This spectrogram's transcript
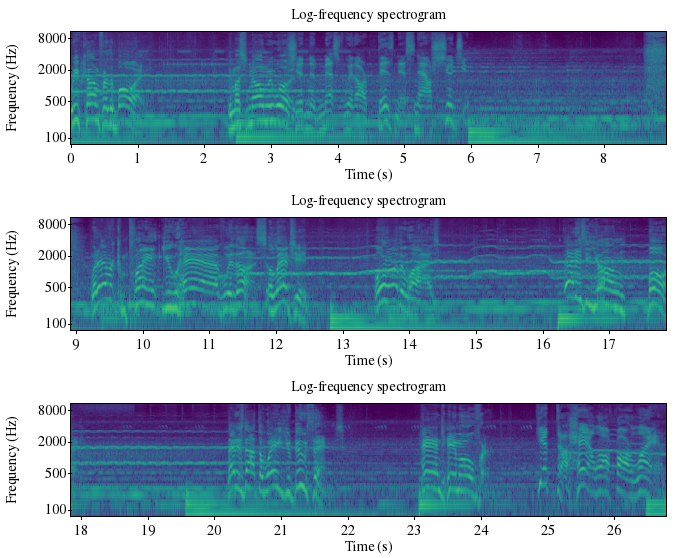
We've come for the boy. You must have known we would. Shouldn't have messed with our business now, should you? Whatever complaint you have with us, alleged or otherwise, That is a young boy. That is not the way you do things. Hand him over. Get the hell off our land!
